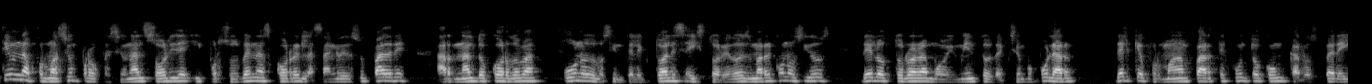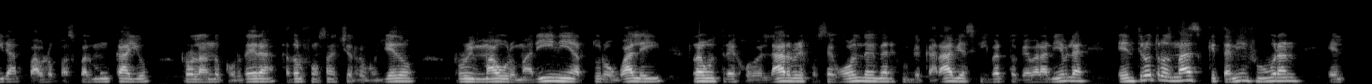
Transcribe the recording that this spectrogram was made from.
Tiene una formación profesional sólida y por sus venas corre la sangre de su padre, Arnaldo Córdoba, uno de los intelectuales e historiadores más reconocidos del otrora Movimiento de Acción Popular, del que formaban parte junto con Carlos Pereira, Pablo Pascual Moncayo, Rolando Cordera, Adolfo Sánchez Rebolledo, Rui Mauro Marini, Arturo Walley, Raúl Trejo del Arbre, José Goldenberg, Julio Carabias, Gilberto Guevara Niebla, entre otros más que también figuran el,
